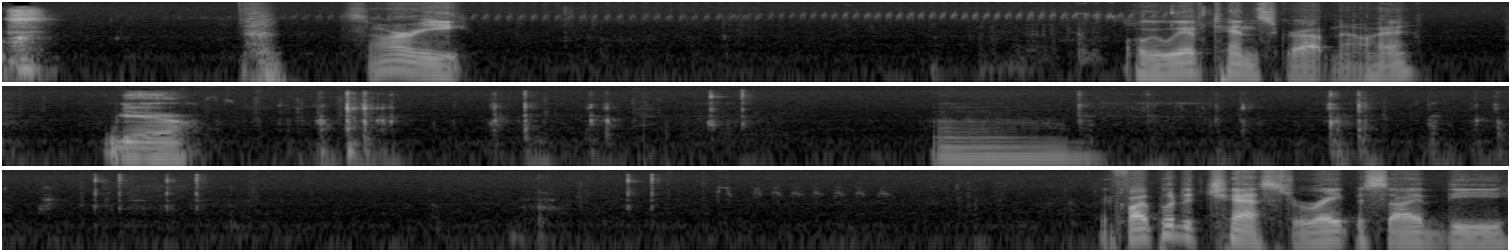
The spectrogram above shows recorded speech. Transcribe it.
Sorry. Okay, we have 10 scrap now, hey? Yeah. I put a chest right beside the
